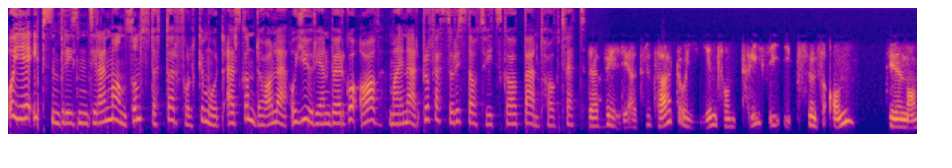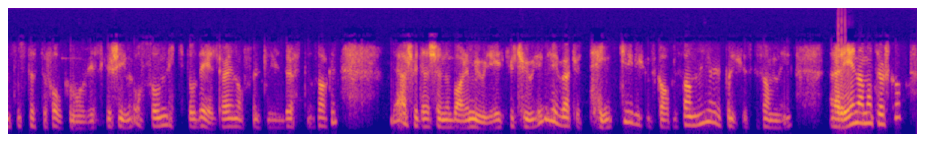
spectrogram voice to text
Å gi Ibsenprisen til en mann som støtter folkemord er skandale, og juryen bør gå av, mener professor i statsvitenskap Bernt Hagtvedt. Det er veldig autoritært å gi en sånn pris i Ibsens ånd til en mann som støtter folkemordiske regimer, og så nekte å delta i en offentlig drøfting av saken. Det er så vidt jeg skjønner bare mulig i kulturlivet. Det ville vært utenkelig i vitenskapelige sammenhenger eller politiske sammenhenger. Det er ren amatørskap,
